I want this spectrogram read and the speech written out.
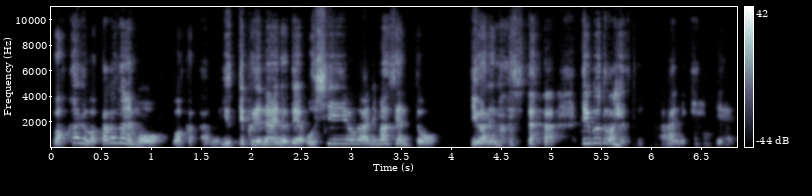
わかるわからないもわかあの言ってくれないので、教えようがありませんと言われました。ということを私、母に聞いて。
